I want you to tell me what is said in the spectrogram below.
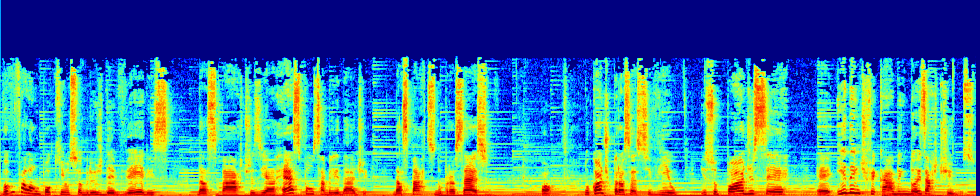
vamos falar um pouquinho sobre os deveres das partes e a responsabilidade das partes no processo? Bom, no Código de Processo Civil, isso pode ser é, identificado em dois artigos.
